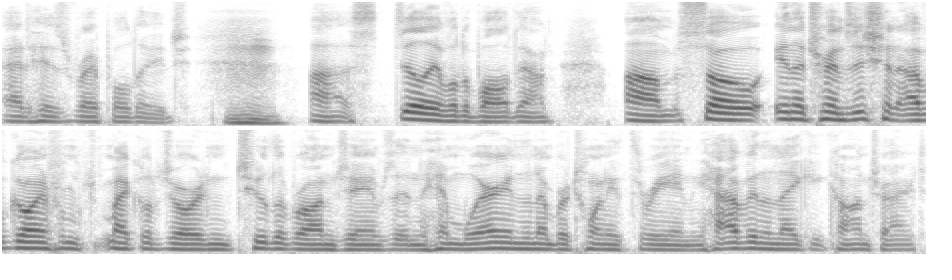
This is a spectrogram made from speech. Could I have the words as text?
At his ripe old age. Mm-hmm. uh, still able to ball it down. Um, so in the transition of going from Michael Jordan to LeBron James and him wearing the number 23 and having the Nike contract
